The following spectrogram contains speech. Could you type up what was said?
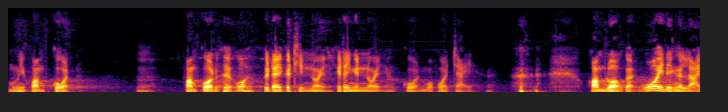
มันมีความโกรธความโกรธคือ โอ้คือได้กระถินน้อย คือได้เงินน้อยโกรธบ่พอใจ ความโลภก็ โอ้ยได้เงินหลาย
